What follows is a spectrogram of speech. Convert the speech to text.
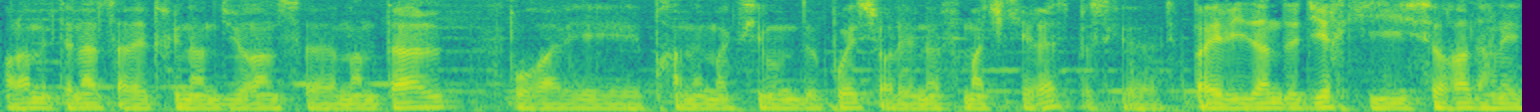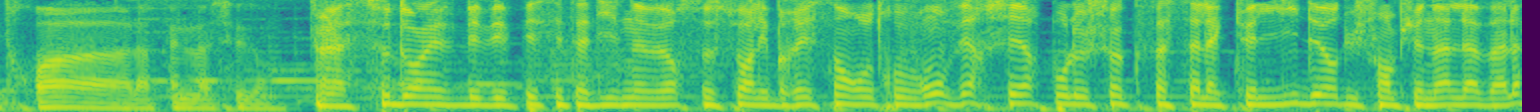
voilà, maintenant ça va être une endurance mentale pour aller prendre un maximum de points sur les neuf matchs qui restent parce que c'est pas évident de dire qui sera dans les trois à la fin de la saison. Voilà, Sedan FBBP, c'est à 19h ce soir. Les Bressans retrouveront Verchères pour le choc face à l'actuel leader du championnat, Laval.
